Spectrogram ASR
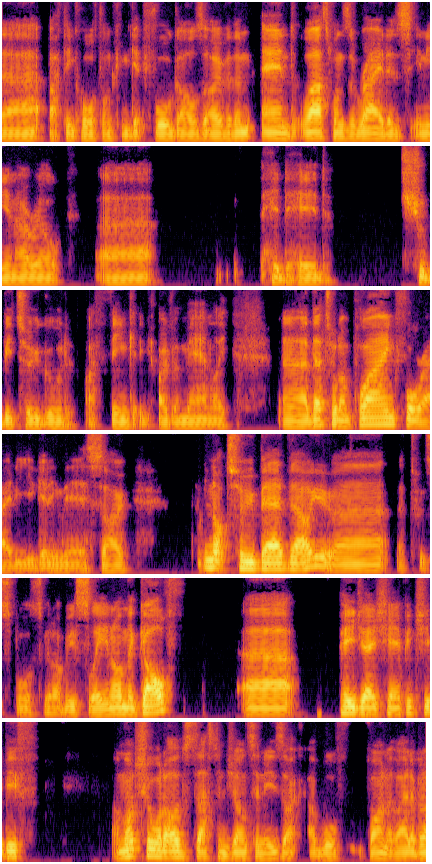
uh, I think Hawthorn can get four goals over them. And last one's the Raiders in the NRL. Uh, head to head should be too good, I think, over Manly. Uh, that's what I'm playing. 480 you're getting there. So not too bad value. Uh, that's with sports, but obviously. And on the golf, uh, PGA Championship, if I'm not sure what odds Dustin Johnson is, I, I will find it later, but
